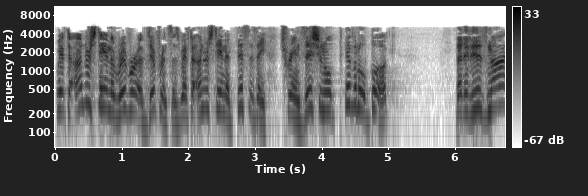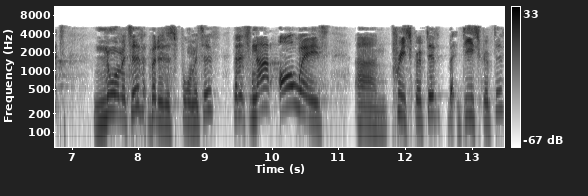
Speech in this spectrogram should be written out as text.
We have to understand the river of differences. We have to understand that this is a transitional, pivotal book, that it is not normative, but it is formative, that it's not always um, prescriptive, but descriptive.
